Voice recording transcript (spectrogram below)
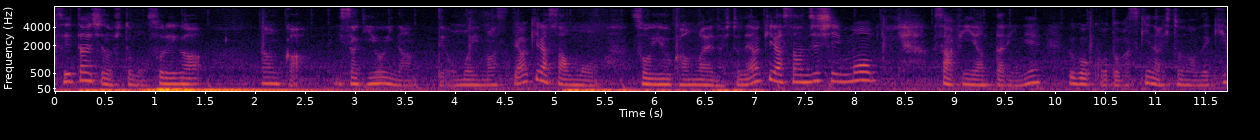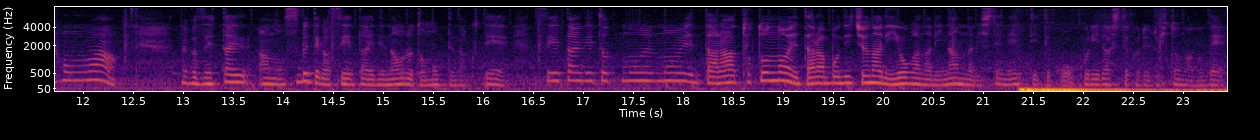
整体師の人もそれがなんか潔いなって思います。でアキラさんもそういう考えの人でアキラさん自身もサーフィンやったりね動くことが好きな人なので基本はなんか絶対あの全てが整体で治ると思ってなくて整体で整えたら整えたらボディチューなりヨガなり何なりしてねって言ってこう送り出してくれる人なので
